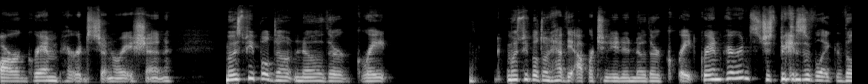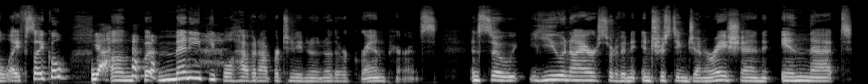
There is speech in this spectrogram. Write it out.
our grandparents' generation, most people don't know their great most people don't have the opportunity to know their great grandparents just because of like the life cycle. Yeah. um, but many people have an opportunity to know their grandparents. And so you and I are sort of an interesting generation in that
